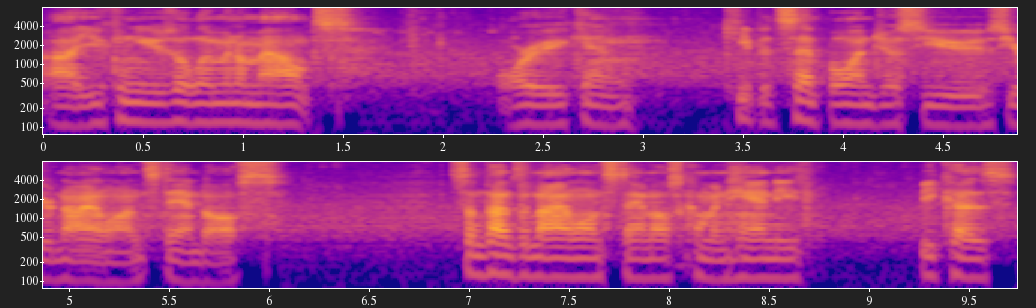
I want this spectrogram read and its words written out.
Uh, you can use aluminum mounts or you can keep it simple and just use your nylon standoffs. Sometimes the nylon standoffs come in handy because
